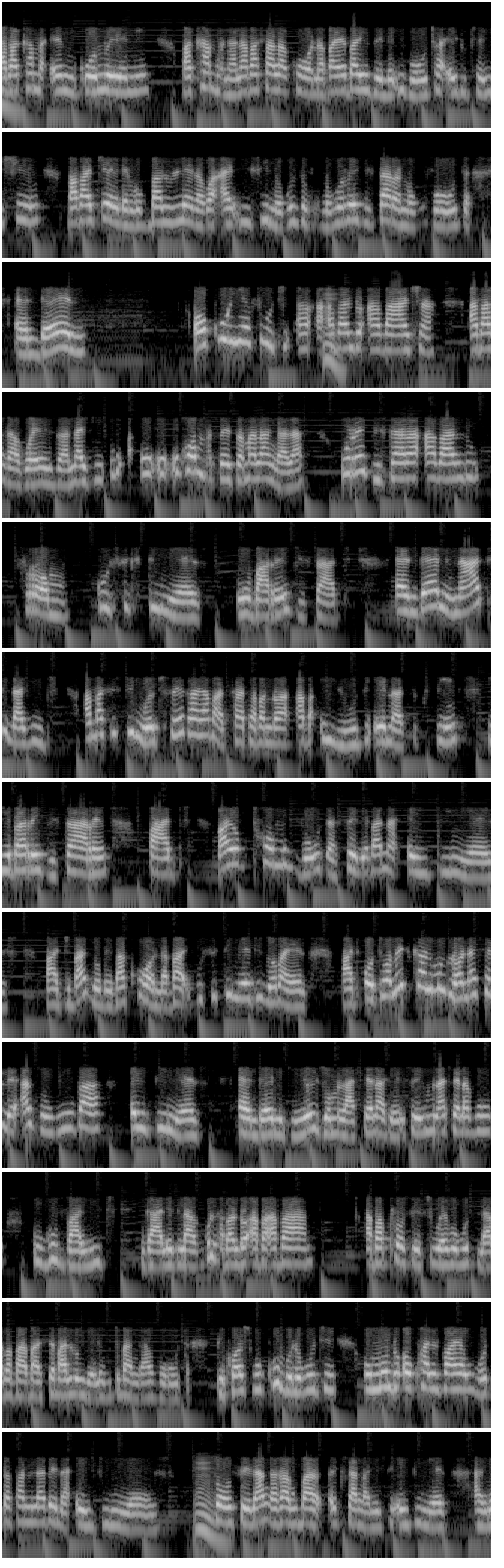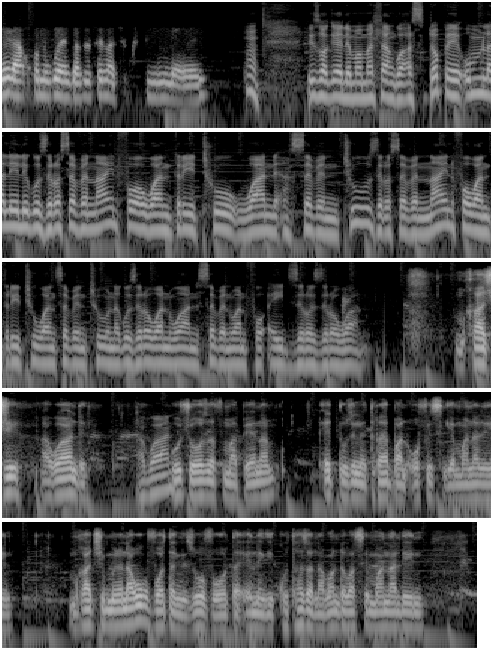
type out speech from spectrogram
abakhamba enkolweni bakhamba nala bahlala khona baye bayenzele i-voter education babatshele ngokubaluleka kwa-IEC nokurejistara nokuvota and then okunye futhi a- a- Mm. abantu abasha abangakwenza like u- u- u-home affairs amalanga la uregistara abantu from ku-16 years uba registered and then nathi lakithi ama-system wethu sekayabathatha abantu aba- i-youth ena-16 ibarejistare but bayokuthoma ukuvota sele bana-18 years but bazobe bakhona ba- ku-system yethu izoba yena but automatically umuntu lona sele azokuba 18 years and then ngiyo izomlahlela-ke seyimlahlela ku- ku- ku-valid ngale kula- kulabantu aba- aba- abaprocessiweko ukuthi laba ba- ba- sebalungele ukuthi bangavota because kukhumbule ukuthi umuntu oqualifya ukuvota fanele abe na-18 years Mm. so selangakakuba ekuhlanganisa i-18 years angeke akhona ukwenza sesena-16 leyo Mm. Izwakele mamahlangu asidobhe umlaleli ku-079 4132172 079 4132172 naku-011 7148001 mhathi akwande. Akwani ujoseph mabhena eduze ne-tribal office ngemanaleni. Mhathi mina nakukuvota ngizovota and ngikhuthaza nabantu abasemanaleni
